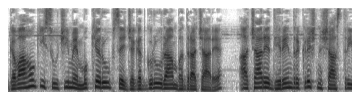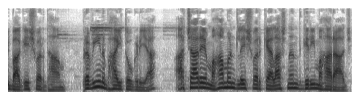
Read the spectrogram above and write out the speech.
गवाहों की सूची में मुख्य रूप से जगतगुरु राम भद्राचार्य आचार्य धीरेन्द्र कृष्ण शास्त्री बागेश्वर धाम, प्रवीण भाई तोगड़िया, आचार्य महामंडलेश्वर कैलाशनंद गिरी महाराज,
